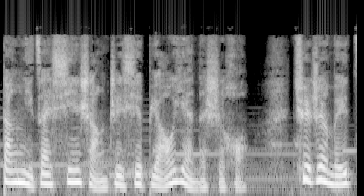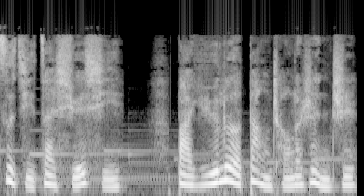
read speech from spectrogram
当你在欣赏这些表演的时候，却认为自己在学习，把娱乐当成了认知。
